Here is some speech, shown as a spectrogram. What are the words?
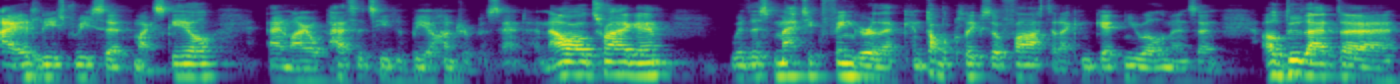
I at least reset my scale and my opacity to be 100%. And now I'll try again with this magic finger that can double click so fast that I can get new elements. And I'll do that uh,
